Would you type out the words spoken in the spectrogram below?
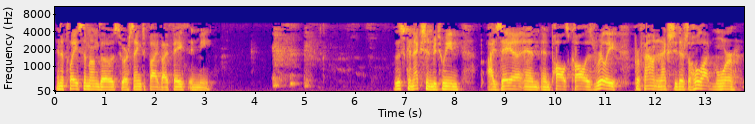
and a place among those who are sanctified by faith in me. This connection between Isaiah and, and Paul's call is really profound and actually there's a whole lot more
